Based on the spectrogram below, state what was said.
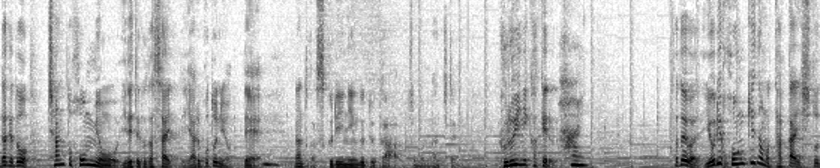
だけどちゃんと本名を入れてくださいってやることによって、うん、なんとかスクリーニングというかそのなんて言ったらふるいにかける、はい、例えばより本気度の高い人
